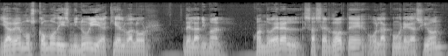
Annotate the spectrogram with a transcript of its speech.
Ya vemos cómo disminuye aquí el valor del animal. Cuando era el sacerdote o la congregación,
